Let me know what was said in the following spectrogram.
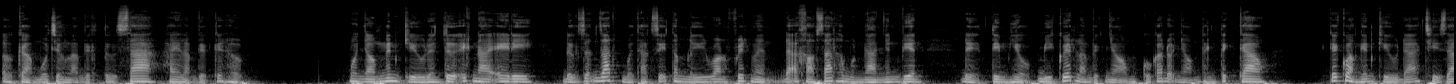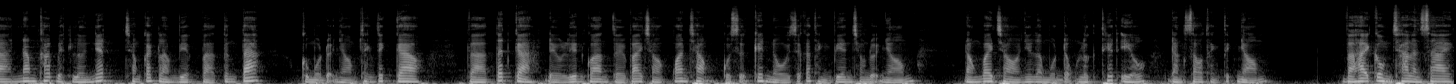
ở cả môi trường làm việc từ xa hay làm việc kết hợp. Một nhóm nghiên cứu đến từ Ignite AD được dẫn dắt bởi thạc sĩ tâm lý Ron Friedman đã khảo sát hơn 1.000 nhân viên để tìm hiểu bí quyết làm việc nhóm của các đội nhóm thành tích cao. Kết quả nghiên cứu đã chỉ ra 5 khác biệt lớn nhất trong cách làm việc và tương tác của một đội nhóm thành tích cao và tất cả đều liên quan tới vai trò quan trọng của sự kết nối giữa các thành viên trong đội nhóm đóng vai trò như là một động lực thiết yếu đằng sau thành tích nhóm. Và hãy cùng Talent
